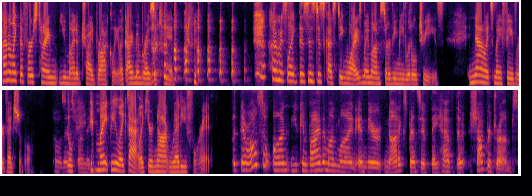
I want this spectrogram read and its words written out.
kind of like the first time you might have tried broccoli. Like I remember as a kid, I was like, this is disgusting. Why is my mom serving me little trees? Now it's my favorite vegetable. Oh, that's so funny. It might be like that, like you're not ready for it. But they're also on, you can buy them online and they're not expensive. They have the chakra drums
